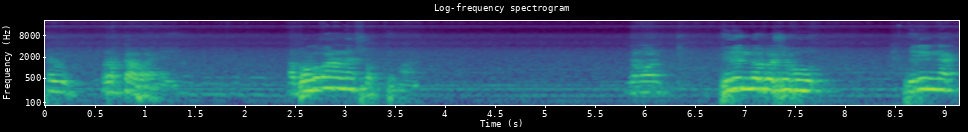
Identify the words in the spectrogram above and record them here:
কেউ রক্ষা পায় নাই। আর ভগবান অনেক শক্তিমান। যেমন হিরণ্য কশিবু হিরণ্যাক্ষ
